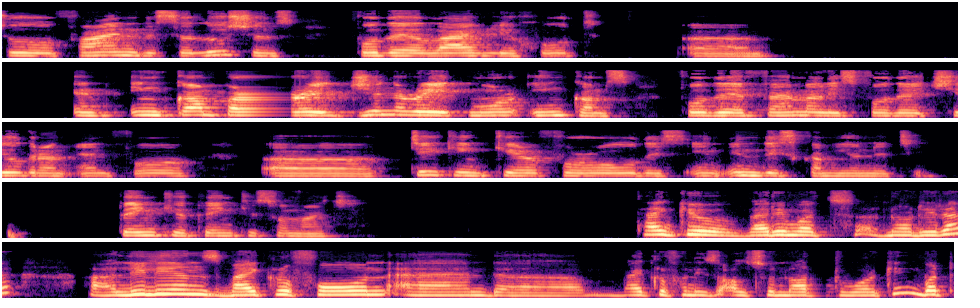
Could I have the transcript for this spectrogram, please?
to find the solutions for their livelihood um, and incorporate, generate more incomes for their families, for their children, and for uh, taking care for all this in, in this community. Thank you. Thank you so much. Thank you very much, Nodira. Uh, Lillian's microphone and uh, microphone is also not working, but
